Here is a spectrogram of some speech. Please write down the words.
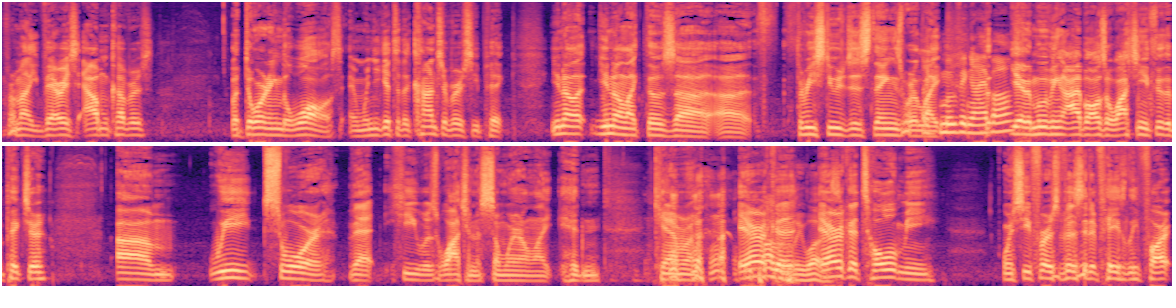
from like various album covers, adorning the walls. And when you get to the controversy pick, you know, you know, like those uh, uh Three Stooges things where Like like, moving the- eyeballs? yeah, the moving eyeballs are watching you through the picture. Um, we swore that he was watching us somewhere on like hidden camera. Erykah. Erykah told me when she first visited Paisley Park.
